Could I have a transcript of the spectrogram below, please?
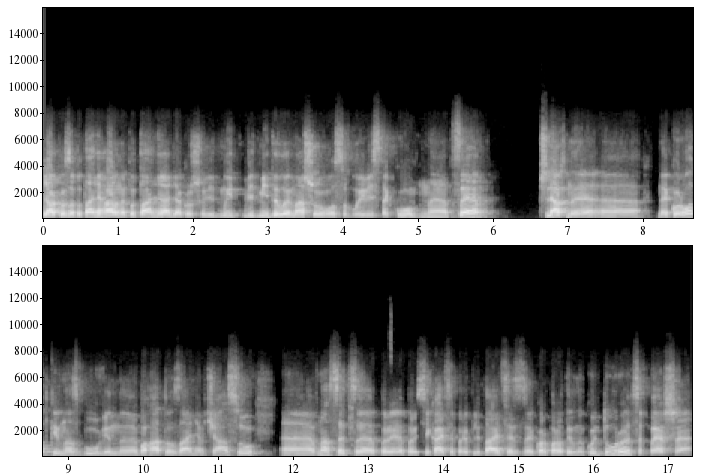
Дякую за питання, гарне питання. Дякую, що відмітили нашу особливість таку. Е, Це шлях не, е, не короткий в нас був, він е, багато зайняв часу. В нас все це пересікається, переплітається з корпоративною культурою. Це перше.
